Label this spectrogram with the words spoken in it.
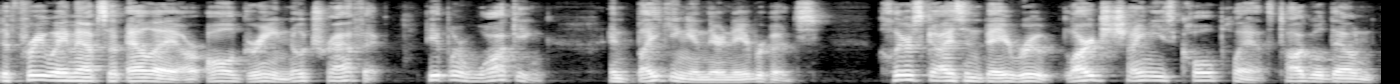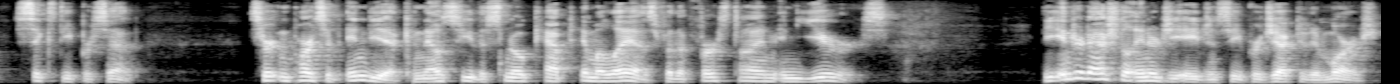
The freeway maps of LA are all green, no traffic. People are walking and biking in their neighborhoods. Clear skies in Beirut, large Chinese coal plants toggle down 60%. Certain parts of India can now see the snow capped Himalayas for the first time in years. The International Energy Agency projected in March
